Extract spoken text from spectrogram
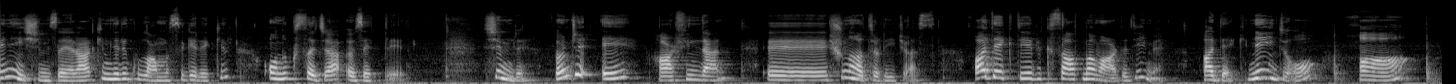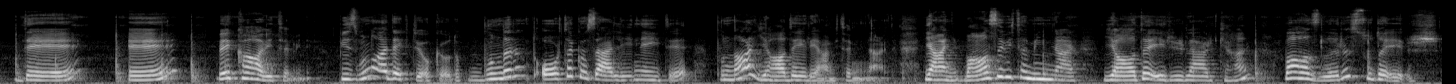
ve ne işimize yarar? Kimlerin kullanması gerekir? Onu kısaca özetleyelim. Şimdi önce E harfinden eee, şunu hatırlayacağız. ADEK diye bir kısaltma vardı değil mi? ADEK. Neydi o? A, D, E ve K vitamini. Biz bunu ADEK diye okuyorduk. Bunların ortak özelliği neydi? Bunlar yağda eriyen vitaminlerdi. Yani bazı vitaminler yağda erirlerken bazıları suda erir.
